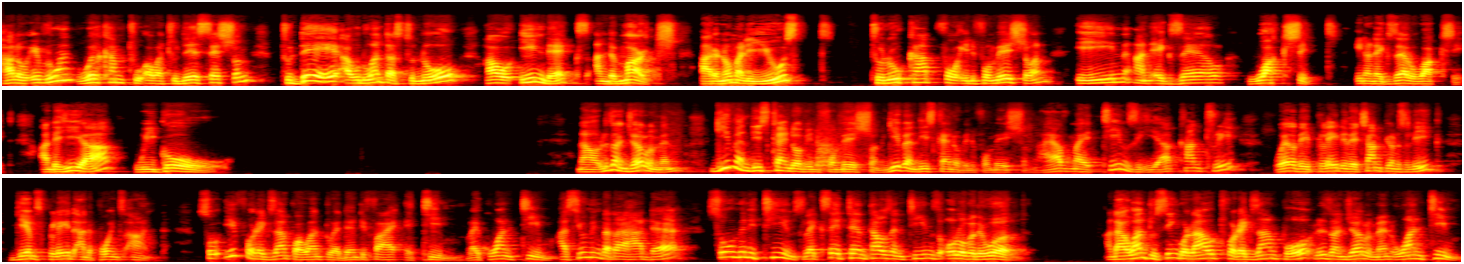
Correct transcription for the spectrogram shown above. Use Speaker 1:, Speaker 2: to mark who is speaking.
Speaker 1: Hello, everyone. Welcome to our today's session. Today, I would want us to know how index and the match are normally used to look up for information in an Excel worksheet. In an Excel worksheet. And here we go. Now, ladies and gentlemen, given this kind of information, given this kind of information, I have my teams here, country, whether they played in the Champions League, games played and points earned. So if, for example, I want to identify a team, like one team, assuming that I had uh, so many teams, like say 10,000 teams all over the world, and I want to single out, for example, ladies and gentlemen, one team.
